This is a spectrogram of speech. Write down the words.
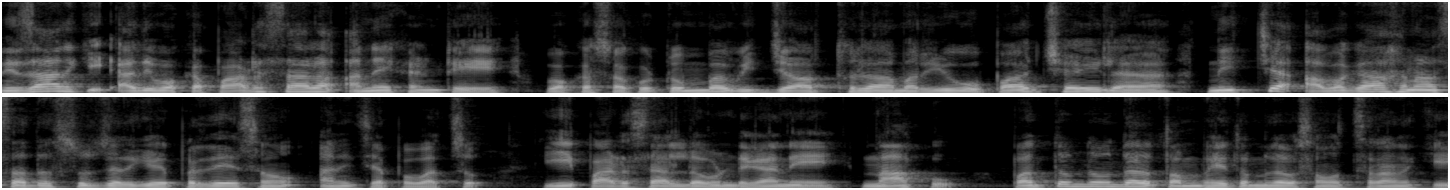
నిజానికి అది ఒక పాఠశాల అనే కంటే ఒక సకుటుంబ విద్యార్థుల మరియు ఉపాధ్యాయుల నిత్య అవగాహన సదస్సు జరిగే ప్రదేశం అని చెప్పవచ్చు. ఈ పాఠశాలలో ఉండగానే నాకు పంతొమ్మిది వందల తొంభై తొమ్మిదవ సంవత్సరానికి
